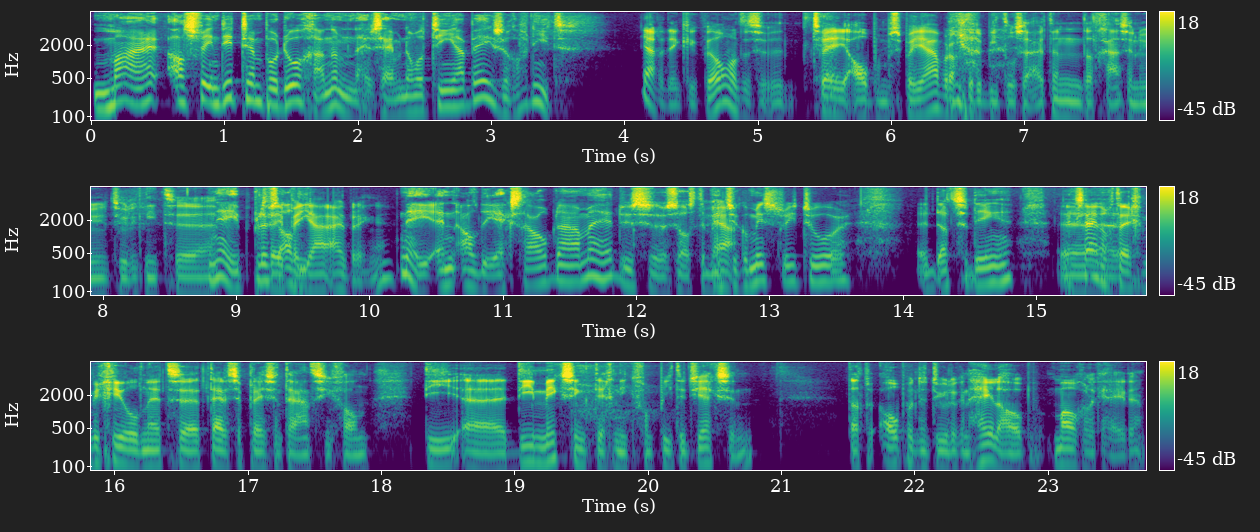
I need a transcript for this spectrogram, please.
Maar als we in dit tempo doorgaan, dan zijn we nog wel tien jaar bezig, of niet? Ja, dat denk ik wel. Want het is, eh, twee albums per jaar brachten de Beatles uit. En dat gaan ze nu natuurlijk niet eh Nee, plus twee al per die- jaar uitbrengen. Nee, en al die extra opnamen, hè? Dus, eh, zoals de Ja. Magical Mystery Tour, eh, dat soort dingen. Ik zei nog Eh, tegen Michiel net eh, tijdens de presentatie van die, eh die mixing techniek van Peter Jackson. Dat opent natuurlijk een hele hoop mogelijkheden.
